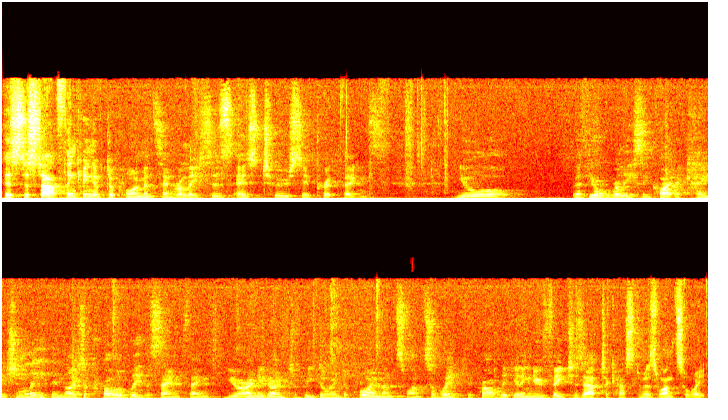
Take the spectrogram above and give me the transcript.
is to start thinking of deployments and releases as two separate things. You're, if you're releasing quite occasionally, then those are probably the same thing. You're only going to be doing deployments once a week. You're probably getting new features out to customers once a week.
